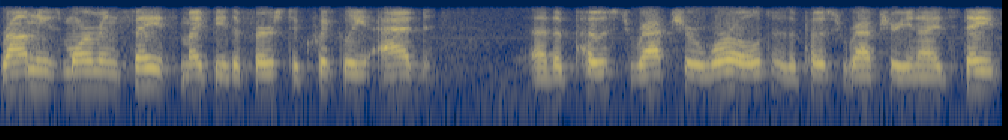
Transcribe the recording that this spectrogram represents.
Romney's Mormon faith might be the first to quickly add uh, the post-rapture world or the post-rapture United States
